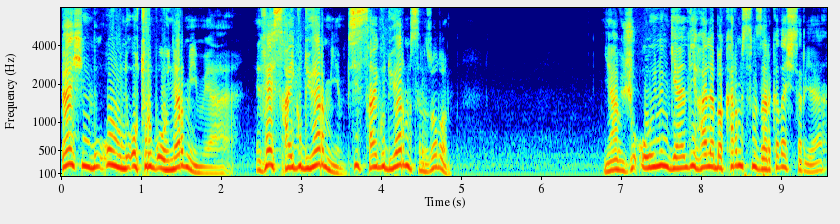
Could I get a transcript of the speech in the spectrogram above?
Ben şimdi bu oyunu oturup oynar mıyım ya? Ve saygı duyar mıyım? Siz saygı duyar mısınız oğlum? Ya şu oyunun geldiği hale bakar mısınız arkadaşlar ya?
